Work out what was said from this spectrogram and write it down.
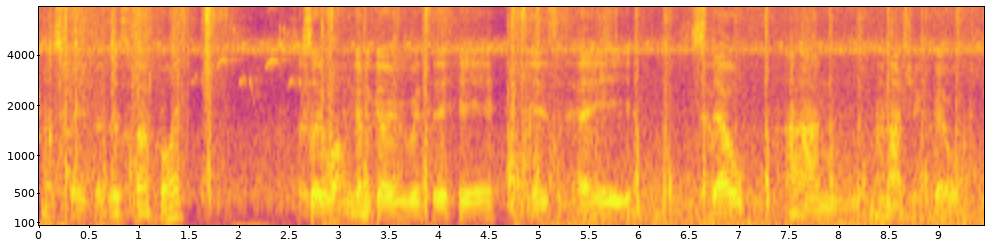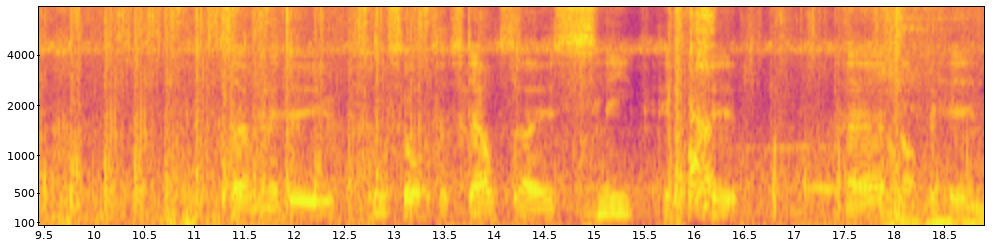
let's favorite this bad boy. So what I'm going to go with here is a stealth and magic build. So I'm going to do all sorts of stealth, so sneak, pickpocket, uh, lockpicking,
